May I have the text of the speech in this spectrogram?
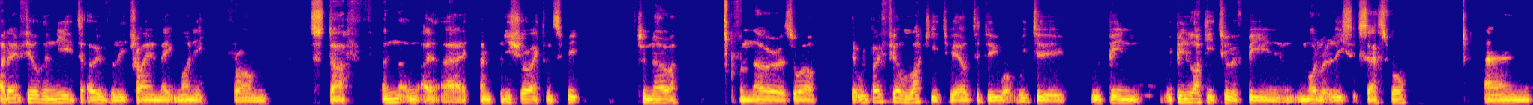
I don't feel the need to overly try and make money from stuff. And, and I, I, I'm pretty sure I can speak to Noah from Noah as well that we both feel lucky to be able to do what we do. We've been we've been lucky to have been moderately successful and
